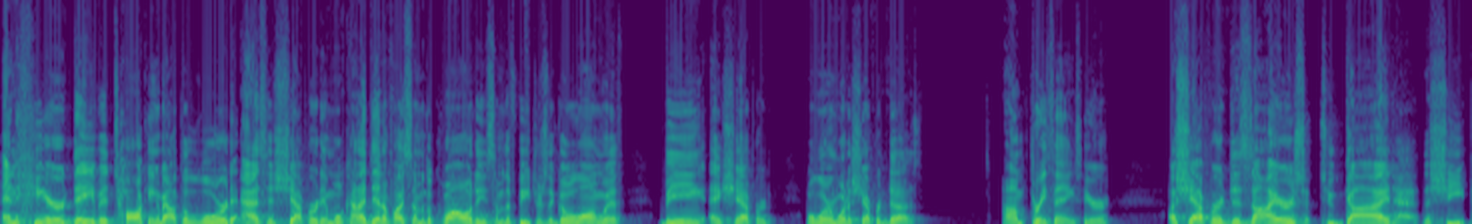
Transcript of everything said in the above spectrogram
and hear David talking about the Lord as his shepherd. And we'll kind of identify some of the qualities, some of the features that go along with being a shepherd. We'll learn what a shepherd does. Um, three things here. A shepherd desires to guide the sheep.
